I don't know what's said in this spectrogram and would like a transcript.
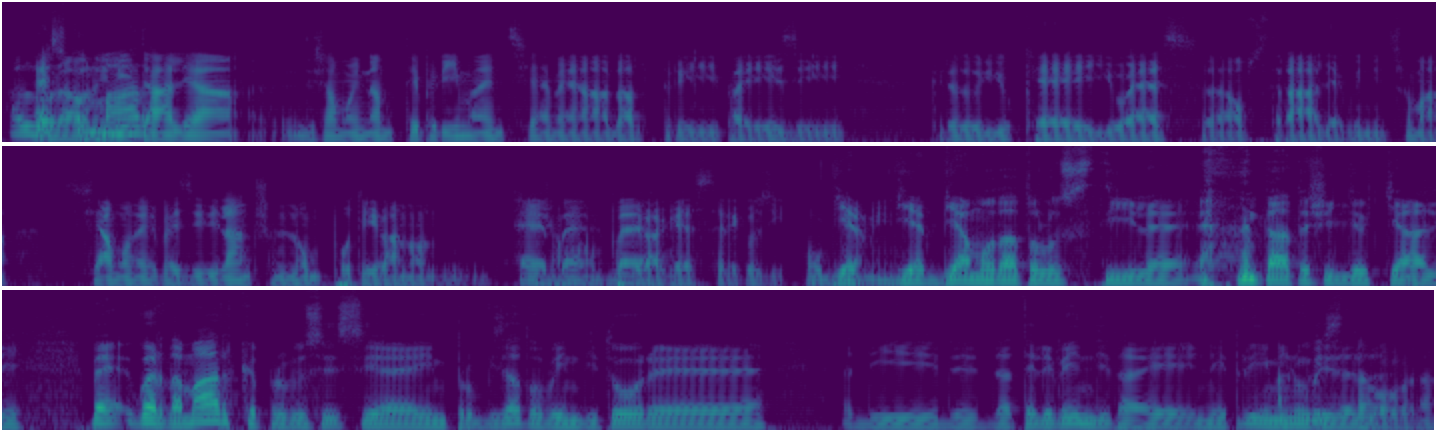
Allora, Escono in Mar- Italia, eh, diciamo, in anteprima insieme ad altri paesi, credo UK, US, Australia, quindi insomma siamo nei paesi di lancio e non potevano, Eh, diciamo, beh, non poteva beh. che essere così, Vi, ovviamente. vi abbiamo dato lo stile, dateci gli occhiali. Beh, guarda, Mark proprio si, si è improvvisato venditore di, di- da televendita e nei primi minuti del... ora,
